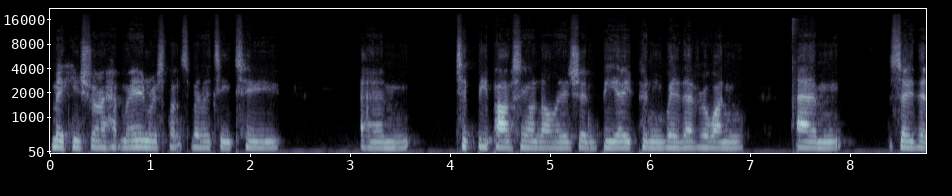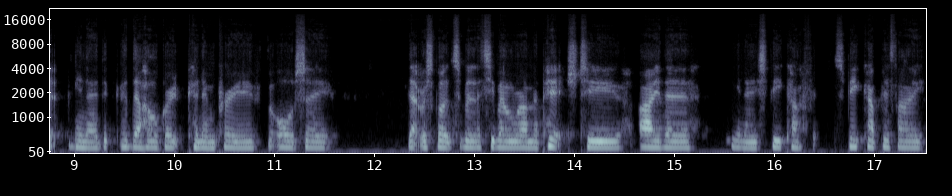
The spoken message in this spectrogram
making sure i have my own responsibility to um, to be passing on knowledge and be open with everyone, um, so that you know the, the whole group can improve, but also that responsibility when we're on the pitch to either you know speak up speak up if I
